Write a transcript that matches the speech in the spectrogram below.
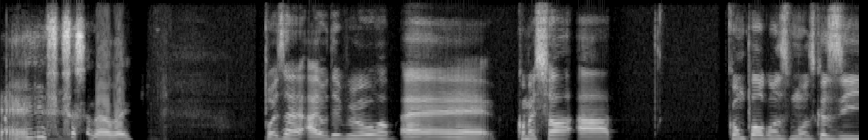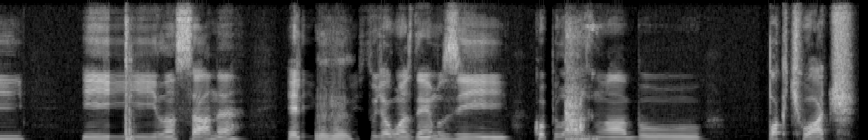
É sensacional, velho. Pois é, aí o Dave Grohl é, começou a compor algumas músicas e, e lançar, né? Ele Uhum. estúdio algumas demos e compilou elas no álbum Pocket Watch,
